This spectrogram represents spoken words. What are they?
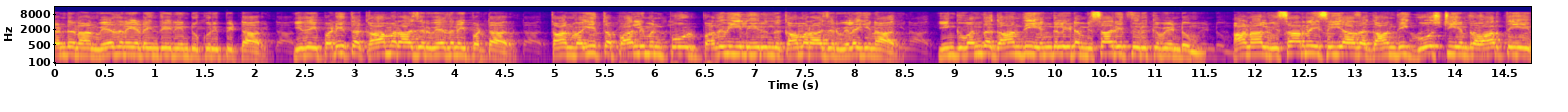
கண்டு நான் வேதனையடைந்தேன் என்று குறிப்பிட்டார். இதை படித்த காமராஜர் வேதனைப்பட்டார். தான் வகித்த பார்லிமெண்ட் போர்டு பதவியில் இருந்து காமராஜர் விலகினார். இங்கு வந்த காந்தி எங்களிடம் விசாரித்து இருக்க வேண்டும். ஆனால் விசாரணை செய்யாத காந்தி கோஷ்டி என்ற வார்த்தையை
